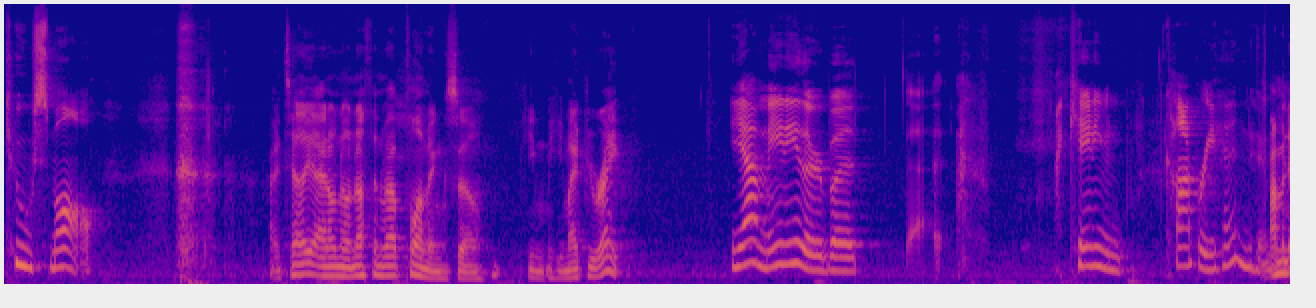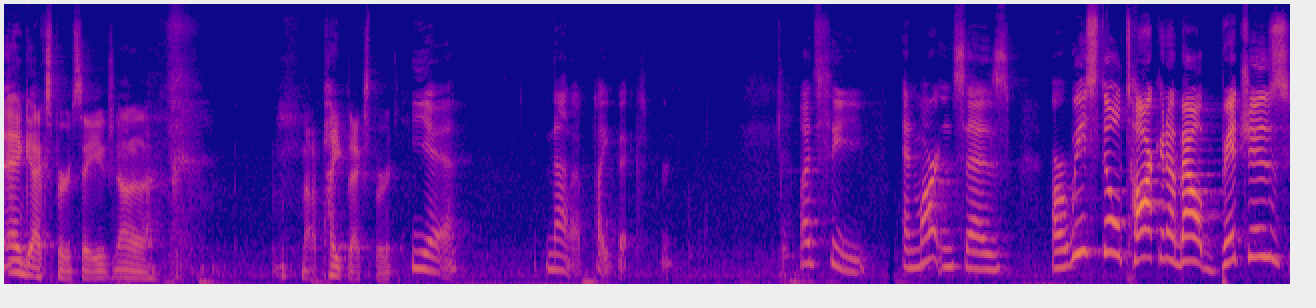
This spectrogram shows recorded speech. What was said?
too small. I tell you, I don't know nothing about plumbing, so he he might be right. Yeah, me neither, but uh, I can't even comprehend him. I'm an egg expert, Sage, not a not a pipe expert. Yeah, not a pipe expert. Let's see. And Martin says, Are we still talking about bitches?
